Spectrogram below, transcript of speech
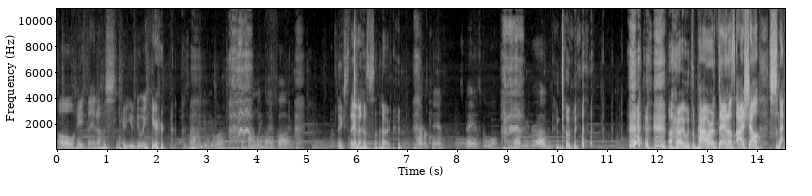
Oh, hey Thanos, what are you doing here? Just want to give you a, a friendly high five. Thanks, Thanos. All right. Remember, kid, stay in school and don't do drugs. Don't. All right, with the power of Thanos, I shall snap.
